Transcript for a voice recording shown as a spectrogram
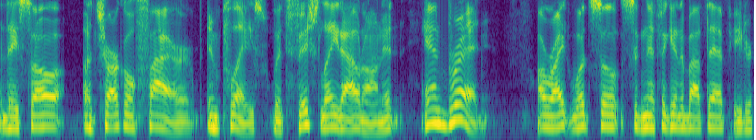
they saw a charcoal fire in place with fish laid out on it and bread. All right, what's so significant about that, Peter?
